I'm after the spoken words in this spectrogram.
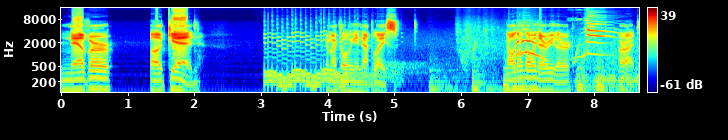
Never again am I going in that place. No, don't go in there either. Alright.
